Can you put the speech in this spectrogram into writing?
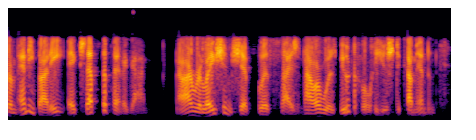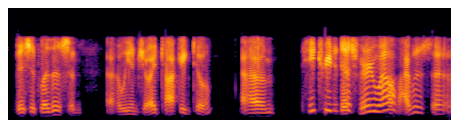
from anybody except the Pentagon. Our relationship with Eisenhower was beautiful. He used to come in and visit with us, and uh, we enjoyed talking to him. Um, he treated us very well. I was uh,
